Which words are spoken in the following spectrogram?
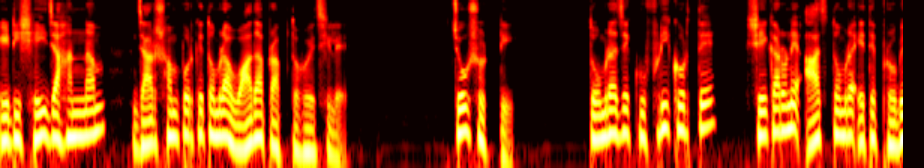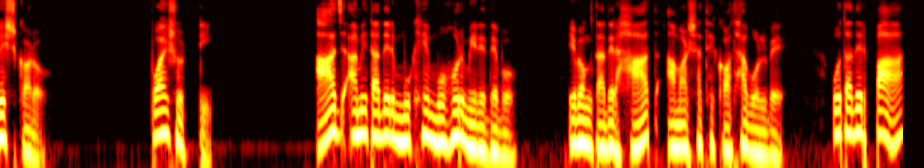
এটি সেই জাহান্নাম যার সম্পর্কে তোমরা ওয়াদা প্রাপ্ত হয়েছিলে। চৌষট্টি। তোমরা যে কুফরি করতে, সে কারণে আজ তোমরা এতে প্রবেশ করো। পঁয়ষট্টি। আজ আমি তাদের মুখে মোহর মেরে দেব এবং তাদের হাত আমার সাথে কথা বলবে ও তাদের পা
